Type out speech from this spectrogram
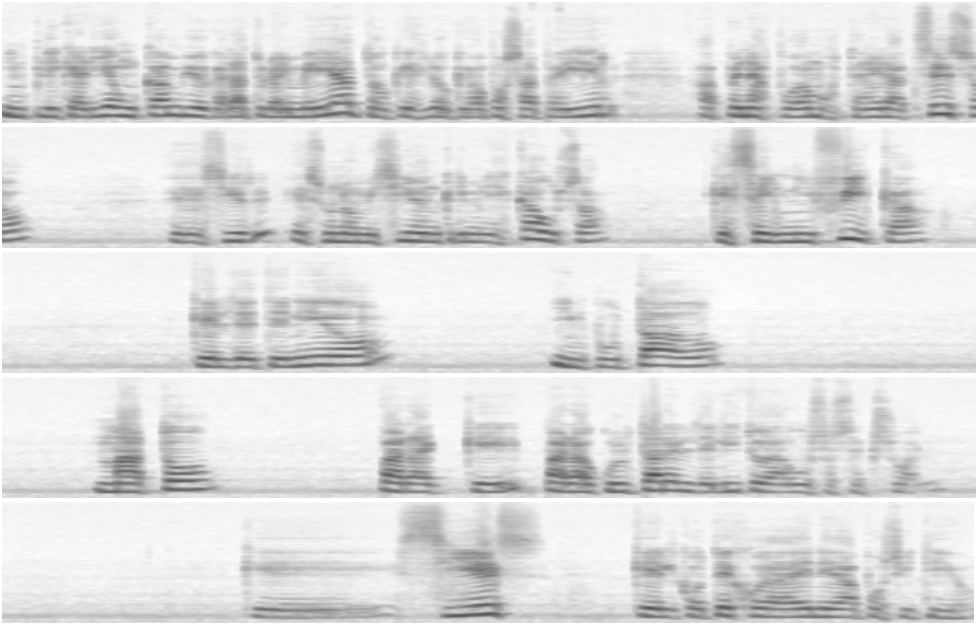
implicaría un cambio de carátula inmediato, que es lo que vamos a pedir apenas podamos tener acceso, es decir, es un homicidio en crímenes causa, que significa que el detenido imputado mató para, que, para ocultar el delito de abuso sexual. Que si es que el cotejo de ADN da positivo,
